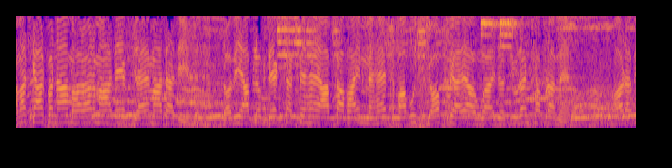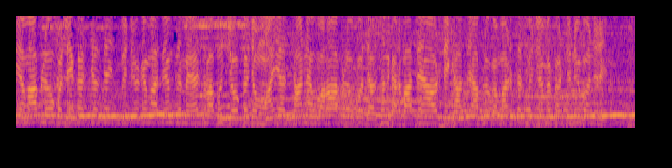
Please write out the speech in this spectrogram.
नमस्कार, प्रणाम, हर हर महादेव, जय माता दी तो अभी आप लोग देख सकते हैं, आपका भाई महेश बाबू चौक पे आया हुआ है, जो चूरन छपरा में। और अभी हम आप लोगों को लेकर चलते हैं इस वीडियो के माध्यम से। महेश बाबू चौक का जो माई स्थान है, वहाँ आप लोगों को दर्शन करवाते हैं और दिखाते हैं। आप लोग हमारे साथ वीडियो में कंटिन्यू बन रहे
